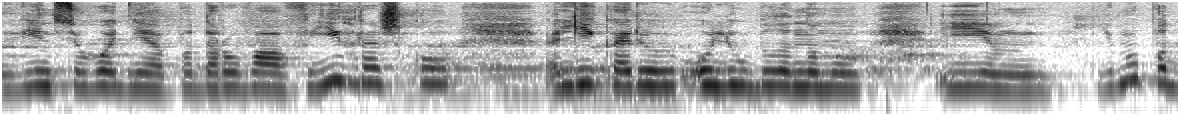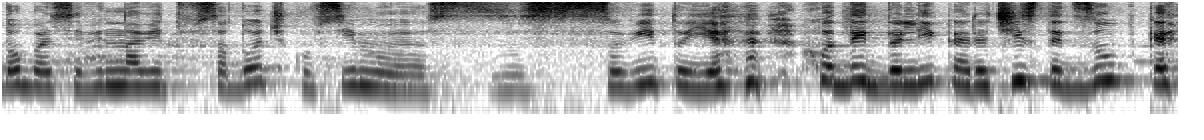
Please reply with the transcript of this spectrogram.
Він сьогодні подарував іграшку лікарю улюбленому, і йому подобається. Він навіть в садочку всім е, совітує ходить до лікаря, чистить зубки.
